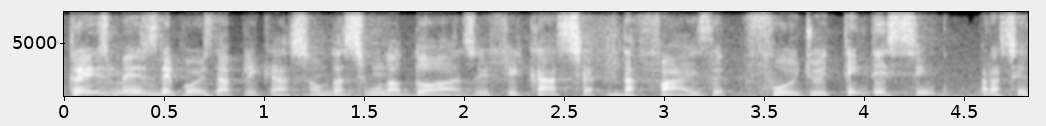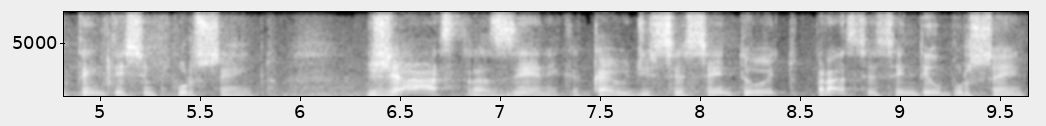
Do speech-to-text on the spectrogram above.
Três meses depois da aplicação da segunda dose, a eficácia da Pfizer foi de 85% para 75%. Já a AstraZeneca caiu de 68% para 61%.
